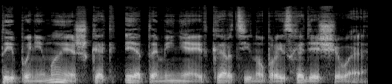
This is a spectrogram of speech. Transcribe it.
Ты понимаешь, как это меняет картину происходящего?»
